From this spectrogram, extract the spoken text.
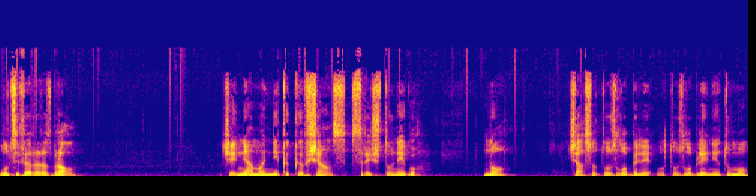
Луцифер е разбрал, че няма никакъв шанс срещу него, но част от, от озлоблението му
